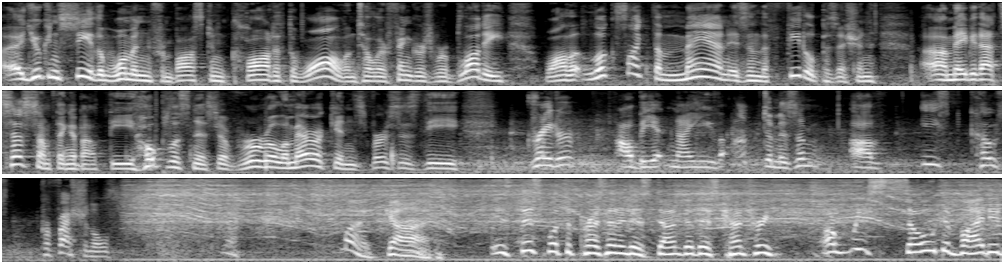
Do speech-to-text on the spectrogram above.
Uh, you can see the woman from Boston clawed at the wall until her fingers were bloody, while it looks like the man is in the fetal position. Uh, maybe that says something about the hopelessness of rural Americans versus the greater, albeit naive, optimism of East Coast professionals. My God. Is this what the president has done to this country? Are we so divided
